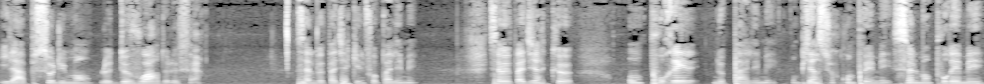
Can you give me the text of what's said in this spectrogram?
Il a absolument le devoir de le faire. Ça ne veut pas dire qu'il ne faut pas l'aimer. Ça ne veut pas dire que on pourrait ne pas l'aimer. Bien sûr qu'on peut aimer. Seulement pour aimer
